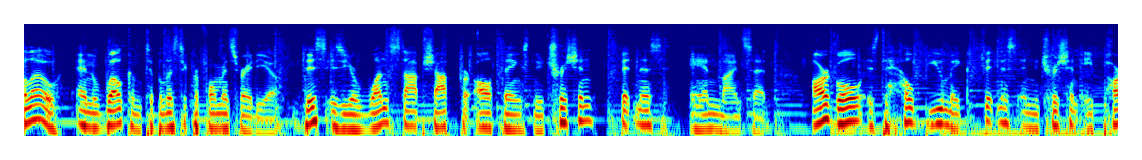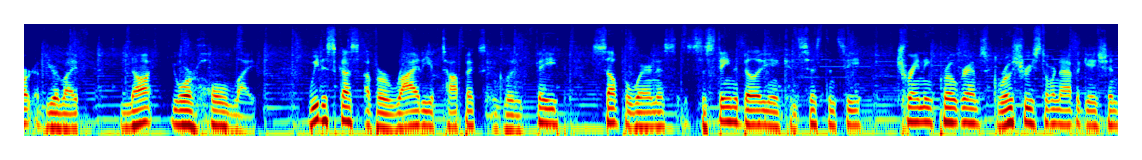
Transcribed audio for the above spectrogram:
Hello, and welcome to Ballistic Performance Radio. This is your one stop shop for all things nutrition, fitness, and mindset. Our goal is to help you make fitness and nutrition a part of your life, not your whole life. We discuss a variety of topics, including faith, self awareness, sustainability and consistency, training programs, grocery store navigation,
